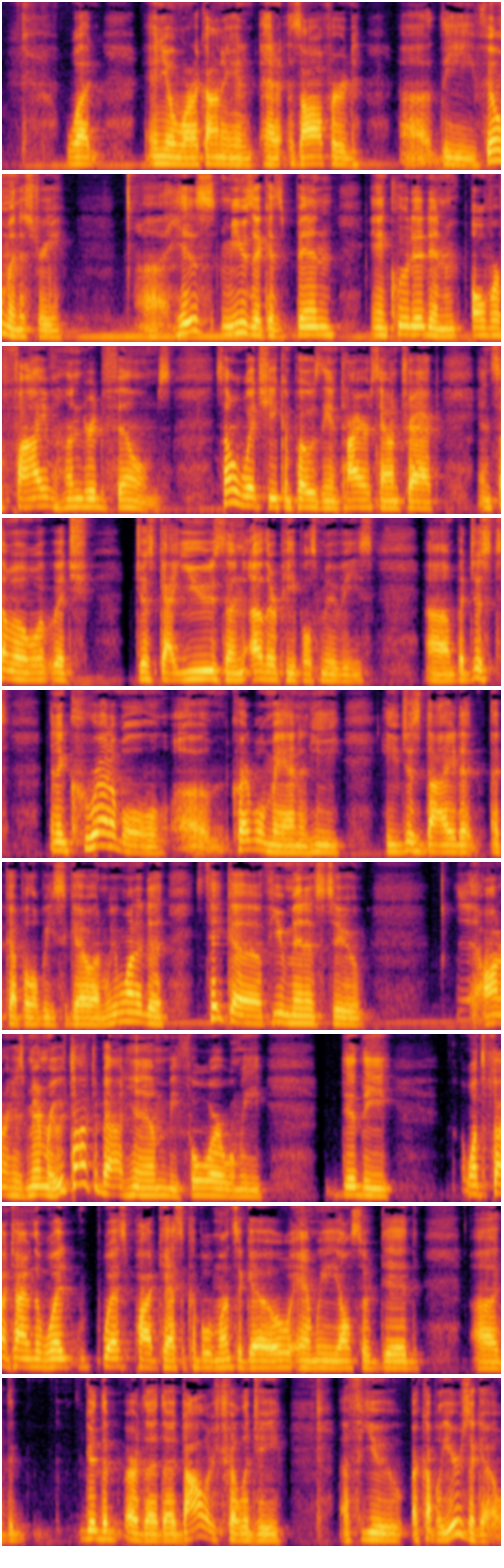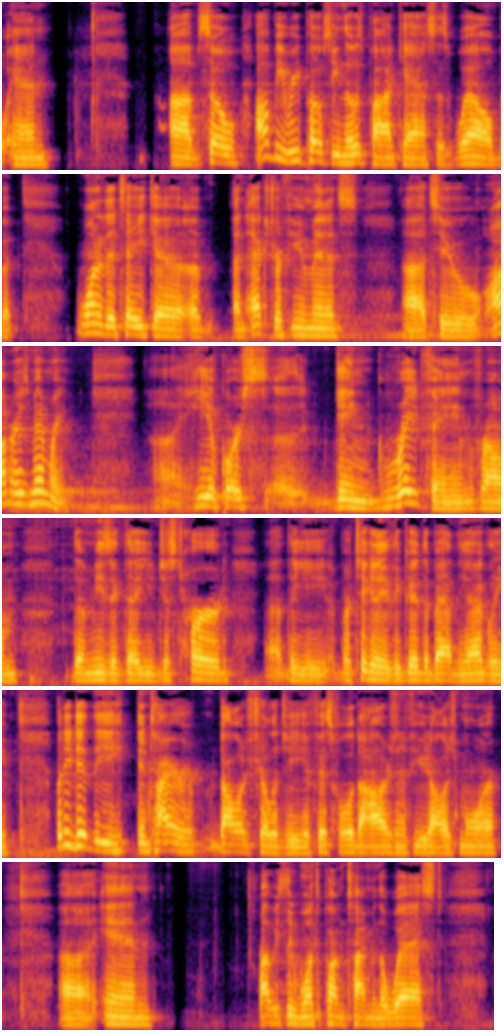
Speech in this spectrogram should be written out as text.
what Ennio Morricone has offered uh, the film industry. Uh, his music has been included in over 500 films, some of which he composed the entire soundtrack, and some of which just got used in other people's movies. Uh, but just an incredible, uh, incredible man, and he he just died a, a couple of weeks ago, and we wanted to take a few minutes to honor his memory. We've talked about him before when we did the Once Upon a Time in the West podcast a couple of months ago, and we also did uh, the good the or the the Dollars trilogy a few a couple years ago, and uh, so I'll be reposting those podcasts as well. But wanted to take a, a an extra few minutes uh, to honor his memory. Uh, he, of course, uh, gained great fame from the music that you just heard, uh, the particularly the good, the bad, and the ugly. But he did the entire Dollars trilogy, a fistful of dollars and a few dollars more, uh, and obviously Once Upon a Time in the West,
